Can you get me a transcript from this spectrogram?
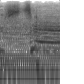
Cause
